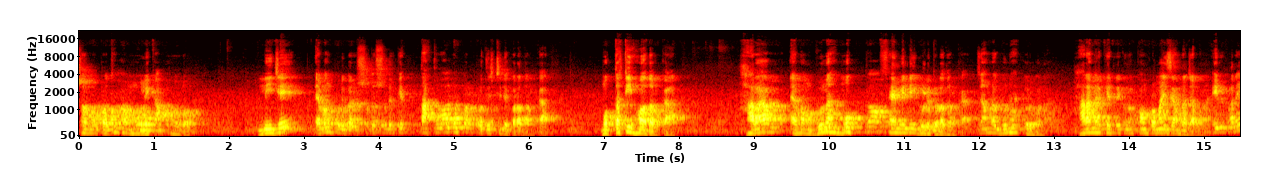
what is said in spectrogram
সর্বপ্রথম মৌলিক আমল হলো নিজে এবং পরিবারের সদস্যদেরকে তাকওয়ার উপর প্রতিষ্ঠিত করা দরকার। মোত্তাকি হওয়া দরকার। হারাম এবং গুনাহ মুক্ত ফ্যামিলি গড়ে তোলা দরকার, যে আমরা গুনাহ করব না। হারামের ক্ষেত্রে কোনো কম্প্রোমাইজে আমরা যাব না। এই ব্যাপারে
